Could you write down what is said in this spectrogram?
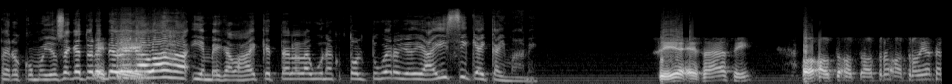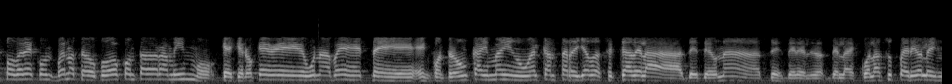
Pero como yo sé que tú eres de este Vega Baja y en Vega Baja hay que estar la laguna Tortuguero, yo digo, ahí sí que hay caimanes. Sí, esa es así. otro, otro, día te podré, bueno, te lo puedo contar ahora mismo, que creo que una vez este, encontré un caimán en un alcantarillado cerca de la de, una de, la escuela superior en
